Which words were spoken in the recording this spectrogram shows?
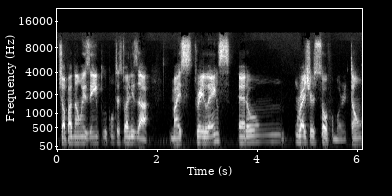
só para dar um exemplo, contextualizar. Mas Trey Lance era um redshirt sophomore. Então,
